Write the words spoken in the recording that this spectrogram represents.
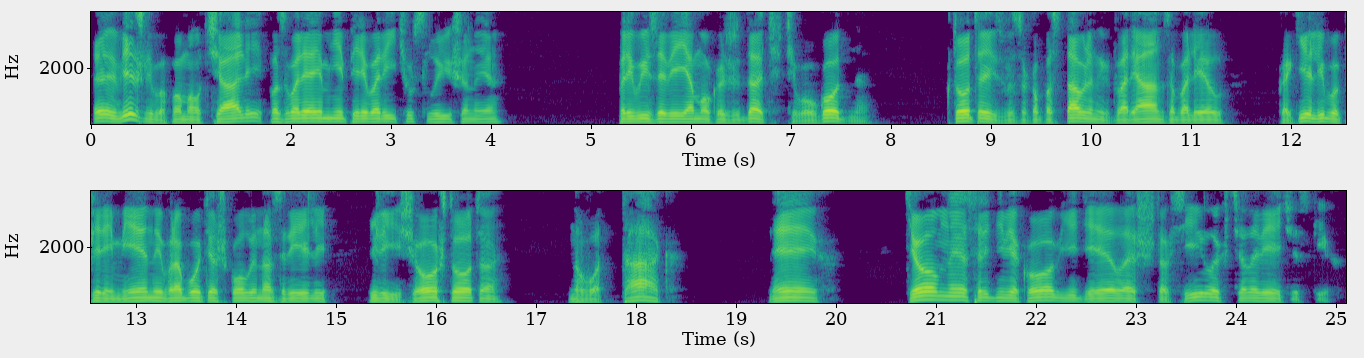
э, вежливо помолчали, позволяя мне переварить услышанное. При вызове я мог ожидать чего угодно. Кто-то из высокопоставленных дворян заболел, какие-либо перемены в работе школы назрели, или еще что-то. Но вот так... Эх, темное средневековье делаешь, что в силах человеческих.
